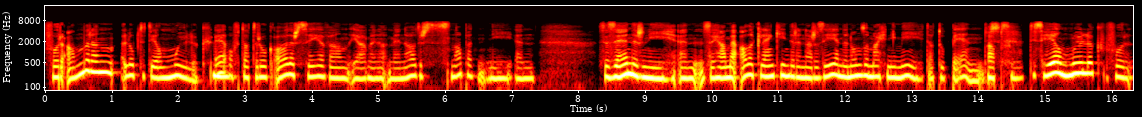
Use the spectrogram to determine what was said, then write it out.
Voor anderen loopt het heel moeilijk. Hè? Mhm. Of dat er ook ouders zeggen van, ja, mijn, mijn ouders snappen het niet. En ze zijn er niet. En ze gaan met alle kleinkinderen naar zee en de onze mag niet mee. Dat doet pijn. Dus Absoluut. het is heel moeilijk voor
